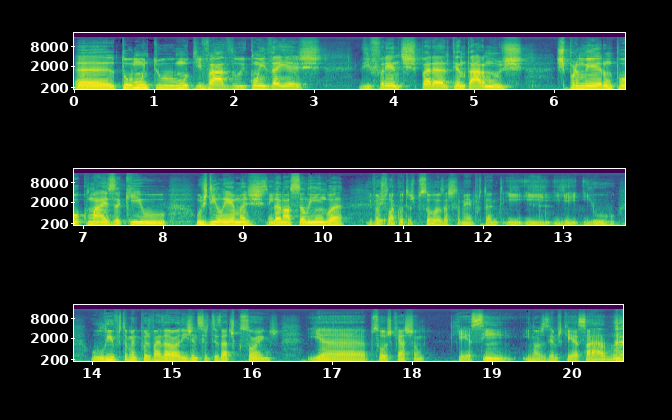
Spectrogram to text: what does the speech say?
Uh, Estou muito motivado e com ideias diferentes para tentarmos espremer um pouco mais aqui o- os dilemas Sim. da nossa língua. E vamos falar com outras pessoas, acho que também é importante. E, e- e- e o, o livro também depois vai dar origem, de certeza, a discussões e a pessoas que acham que é assim e nós dizemos que é assado.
